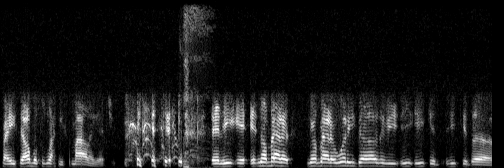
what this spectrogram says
face. It almost looks like he's smiling at you. and he, it, it, no matter no matter what he does, he he, he could he could uh,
